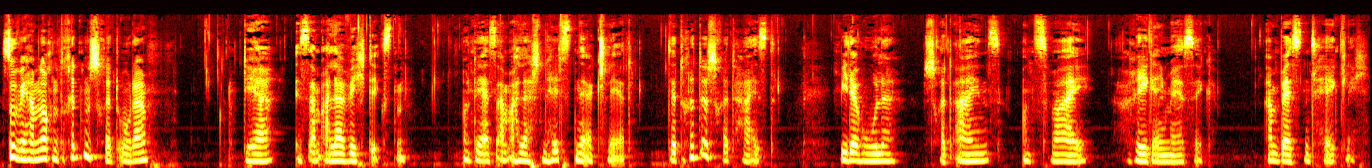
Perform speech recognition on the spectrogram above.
So, wir haben noch einen dritten Schritt, oder? Der ist am allerwichtigsten und der ist am allerschnellsten erklärt. Der dritte Schritt heißt, wiederhole Schritt eins und zwei regelmäßig. Am besten täglich.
